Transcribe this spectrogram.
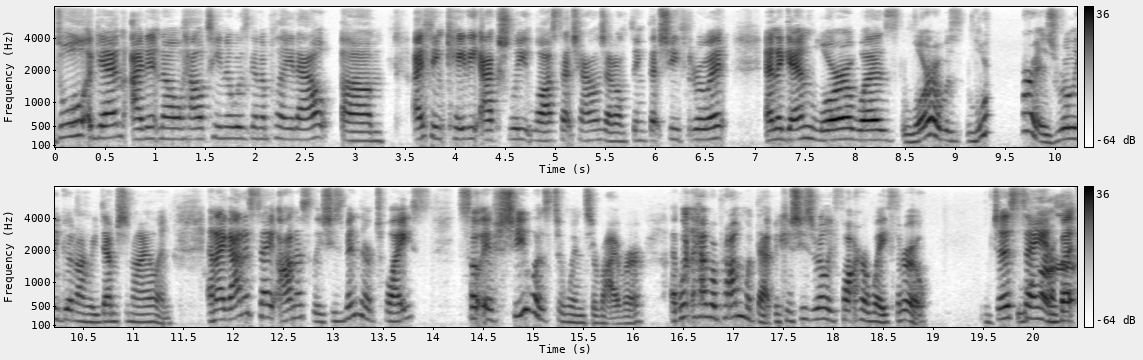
duel again. I didn't know how Tina was gonna play it out. Um, I think Katie actually lost that challenge. I don't think that she threw it. And again, Laura was Laura was Laura is really good on Redemption Island. And I gotta say, honestly, she's been there twice. So if she was to win Survivor, I wouldn't have a problem with that because she's really fought her way through. Just saying. But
